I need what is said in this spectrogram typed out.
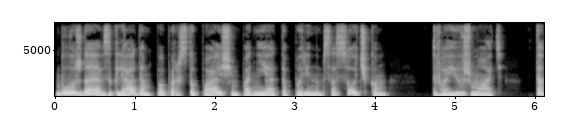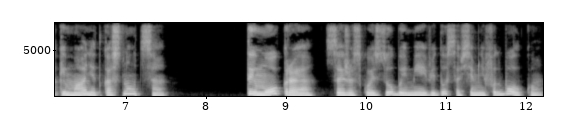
блуждая взглядом по проступающим под ней оттопыренным сосочкам – Твою ж мать, так и манит коснуться. «Ты мокрая?» — сыжу сквозь зубы, имея в виду совсем не футболку.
